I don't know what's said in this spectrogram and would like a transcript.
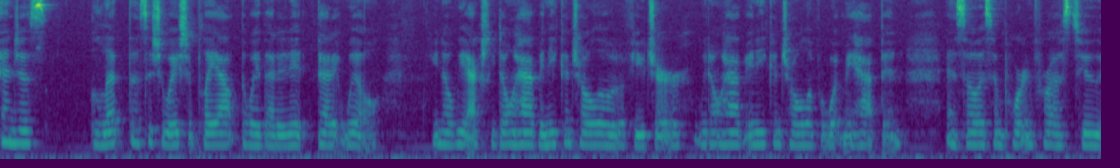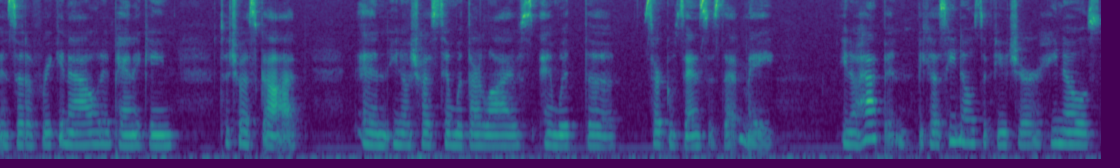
and just let the situation play out the way that it that it will. You know, we actually don't have any control over the future. We don't have any control over what may happen. And so it's important for us to instead of freaking out and panicking, to trust God and you know, trust him with our lives and with the circumstances that may, you know, happen because he knows the future. He knows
